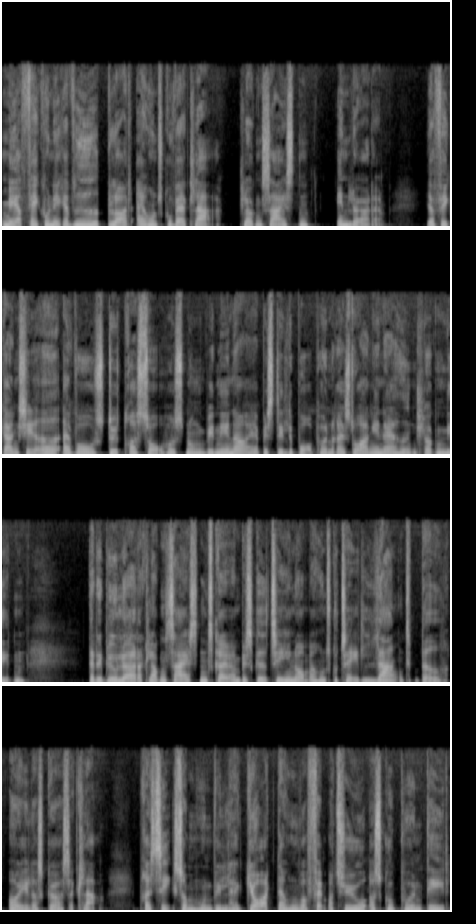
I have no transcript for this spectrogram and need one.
Mere fik hun ikke at vide, blot at hun skulle være klar kl. 16 en lørdag. Jeg fik arrangeret, at vores døtre sov hos nogle veninder, og jeg bestilte bord på en restaurant i nærheden kl. 19. Da det blev lørdag kl. 16, skrev jeg en besked til hende om, at hun skulle tage et langt bad og ellers gøre sig klar. Præcis som hun ville have gjort, da hun var 25 og skulle på en date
